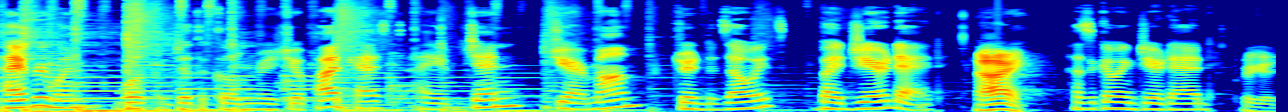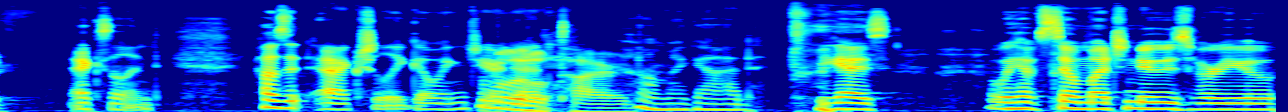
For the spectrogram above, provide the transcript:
Hi, everyone. Welcome to the Golden Ratio podcast. I have Jen, GR Mom, joined as always by GR Dad. Hi. How's it going, GR Dad? Pretty good. Excellent. How's it actually going, GR I'm a Dad? little tired. Oh my God. You guys, we have so much news for you.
